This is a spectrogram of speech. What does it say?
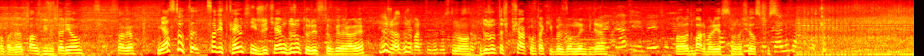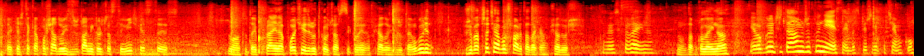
O, nawet pan z biżuterią stawia. Miasto te- w zasadzie tętni życiem, dużo turystów generalnie. Dużo, dużo bardzo dużo No, turystów. dużo też psiaków takich bezdomnych widziałem. O, nawet barber jest, można się ostrzyć. To jakaś taka posiadłość z rzutami kolczastymi, ciekawe co to jest. No, tutaj prawie na płocie i drut kolczasty, kolejna posiadłość z rzutem. Ogólnie już chyba trzecia albo czwarta taka posiadłość. To jest kolejne. No, tam kolejna. Ja w ogóle czytałam, że tu nie jest najbezpieczniej po ciemku.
